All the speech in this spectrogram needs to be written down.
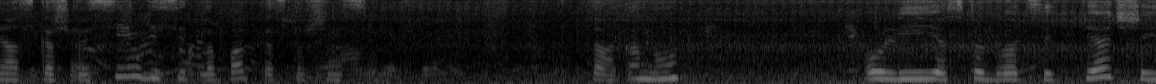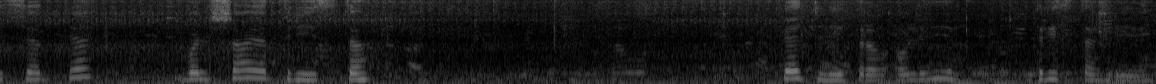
Мяско 170, лопатка 160. Так, а ну. Олія 125, 65, Большая 300. 5 литров оливье 300 гривен.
